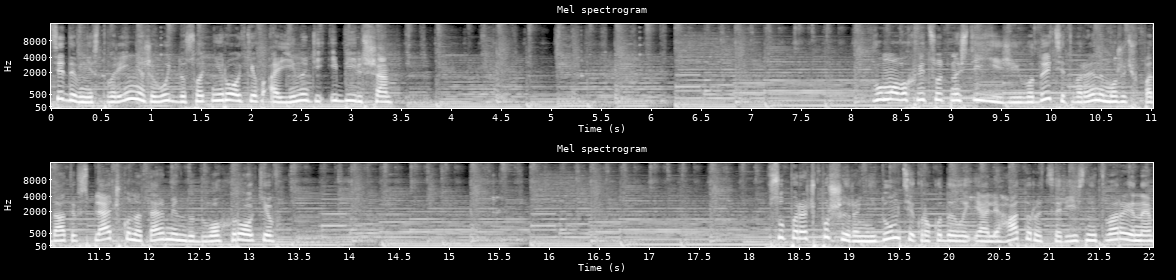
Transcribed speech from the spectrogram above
Ці дивні створіння живуть до сотні років, а іноді і більше. В умовах відсутності їжі й води ці тварини можуть впадати в сплячку на термін до двох років. Всупереч поширеній думці, крокодили і алігатори це різні тварини.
